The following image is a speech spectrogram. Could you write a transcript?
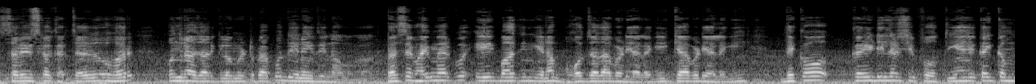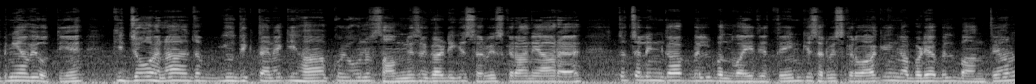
सर्विस का खर्चा है जो हर पंद्रह हज़ार किलोमीटर पे आपको देना ही देना होगा। वैसे भाई, मेरे को एक बात इनकी ना बहुत ज़्यादा बढ़िया लगी। क्या बढ़िया लगी? देखो, कई डीलरशिप होती हैं, कई कंपनियाँ भी होती हैं कि जो है ना, जब यूँ दिखता है ना कि हाँ कोई ओनर सामने से गाड़ी की सर्विस कराने आ रहा है तो चल इनका बिल बंधवाई देते हैं, इनकी सर्विस करवा के इनका बढ़िया बिल बांधते हैं और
